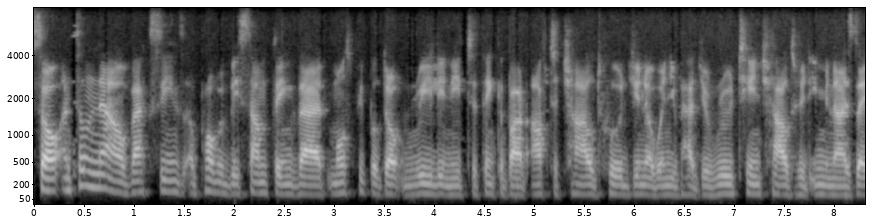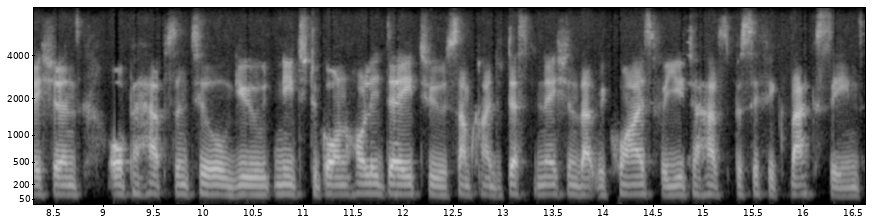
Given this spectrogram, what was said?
So until now, vaccines are probably something that most people don't really need to think about after childhood, you know, when you've had your routine childhood immunizations, or perhaps until you need to go on holiday to some kind of destination that requires for you to have specific vaccines.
